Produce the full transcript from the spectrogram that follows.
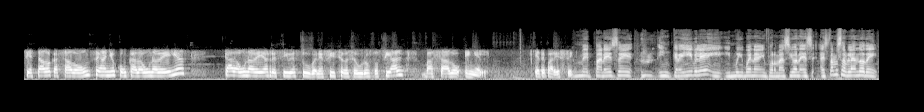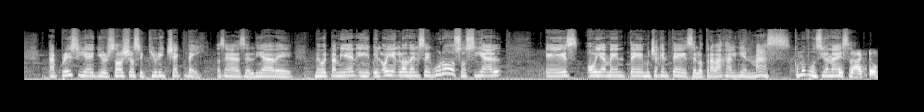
si ha estado casado 11 años con cada una de ellas, cada una de ellas recibe su beneficio de seguro social basado en él. ¿Qué te parece? Me parece increíble y, muy buena información. Es, estamos hablando de Appreciate Your Social Security Check Day. O sea, es el día de, de hoy también. Y, oye, lo del seguro social es, obviamente, mucha gente se lo trabaja a alguien más. ¿Cómo funciona eso? Exacto.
